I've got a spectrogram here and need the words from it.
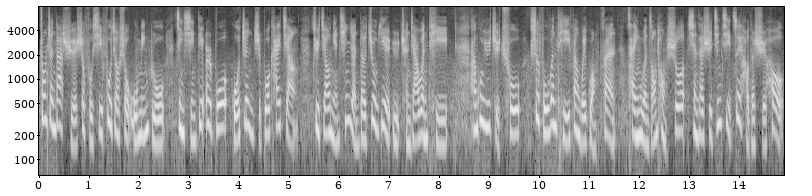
中正大学社福系副教授吴明如进行第二波国政直播开讲，聚焦年轻人的就业与成家问题。韩国瑜指出，社福问题范围广泛。蔡英文总统说，现在是经济最好的时候。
